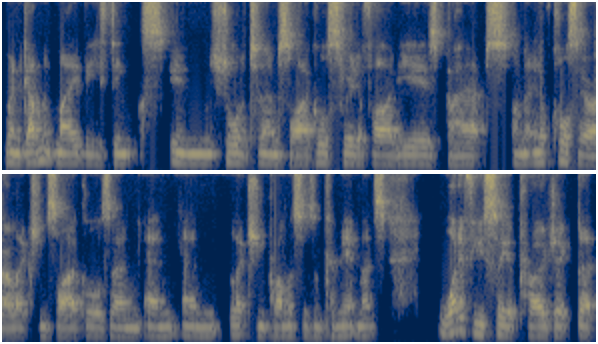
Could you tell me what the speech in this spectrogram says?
when government maybe thinks in shorter term cycles, three to five years perhaps, I mean, and of course there are election cycles and, and, and election promises and commitments. What if you see a project that,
